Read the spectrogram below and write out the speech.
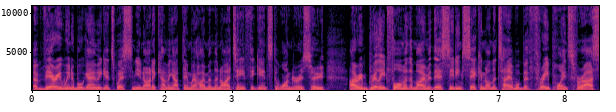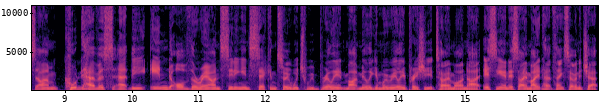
a very winnable game against Western United coming up. Then we're home on the 19th against the Wanderers, who are in brilliant form at the moment. They're sitting second on the table, but three points for us um, could have us at the end of the round sitting in second too, which would be brilliant. Mark Milligan, we really appreciate your time on uh, SENSA, mate. Thanks for having a chat.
